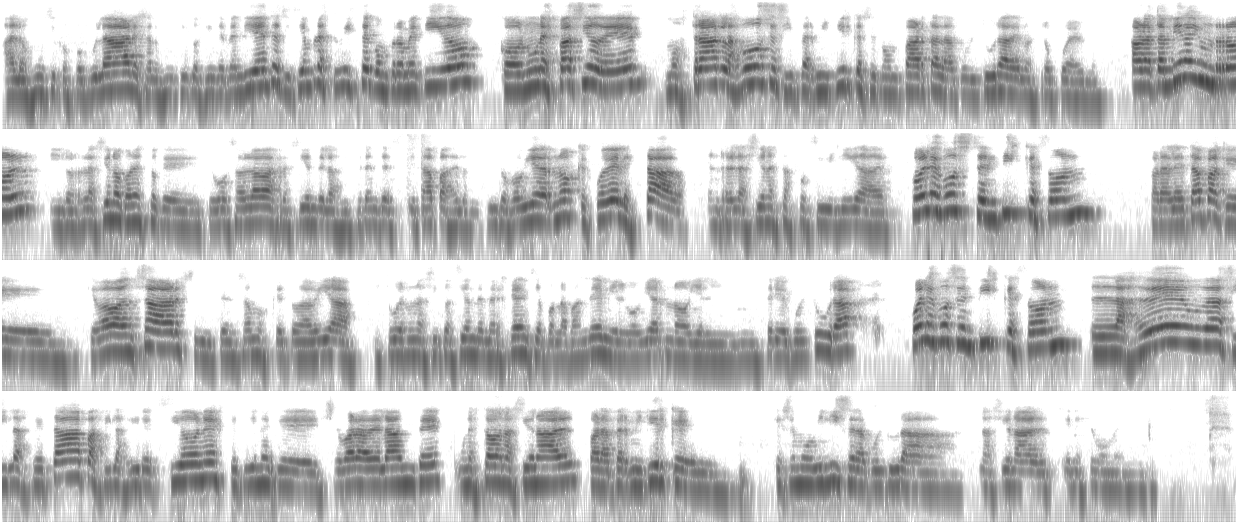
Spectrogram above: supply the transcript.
a los músicos populares, a los músicos independientes, y siempre estuviste comprometido con un espacio de mostrar las voces y permitir que se comparta la cultura de nuestro pueblo. Ahora, también hay un rol, y lo relaciono con esto que, que vos hablabas recién de las diferentes etapas de los distintos gobiernos, que juega el Estado en relación a estas posibilidades. ¿Cuáles vos sentís que son para la etapa que, va a avanzar, si pensamos que todavía estuvo en una situación de emergencia por la pandemia, el gobierno y el Ministerio de Cultura, ¿cuáles vos sentís que son las deudas y las etapas y las direcciones que tiene que llevar adelante un Estado nacional para permitir que, que se movilice la cultura nacional en este momento?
